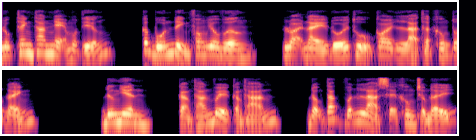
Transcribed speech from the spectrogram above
Lục Thanh than nhẹ một tiếng, cấp 4 đỉnh phong yêu vương, loại này đối thủ coi là thật không tốt đánh. Đương nhiên, cảm thán về cảm thán, động tác vẫn là sẽ không chấm đấy.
